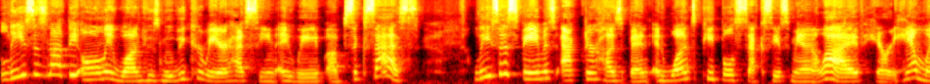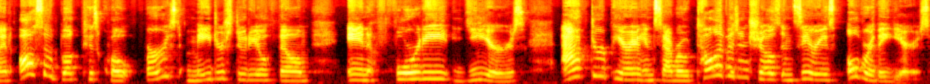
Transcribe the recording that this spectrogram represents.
Lisa's not the only one whose movie career has seen a wave of success. Lisa's famous actor husband and once people's sexiest man alive, Harry Hamlin, also booked his quote first major studio film in 40 years after appearing in several television shows and series over the years.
